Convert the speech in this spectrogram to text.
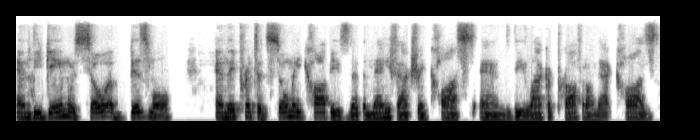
and the game was so abysmal and they printed so many copies that the manufacturing costs and the lack of profit on that caused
